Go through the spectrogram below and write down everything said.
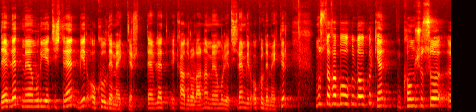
devlet memuru yetiştiren bir okul demektir. Devlet kadrolarına memur yetiştiren bir okul demektir. Mustafa bu okulda okurken komşusu e,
